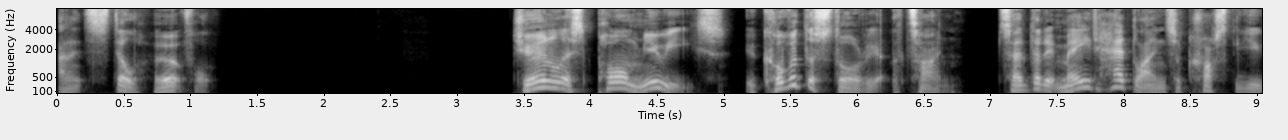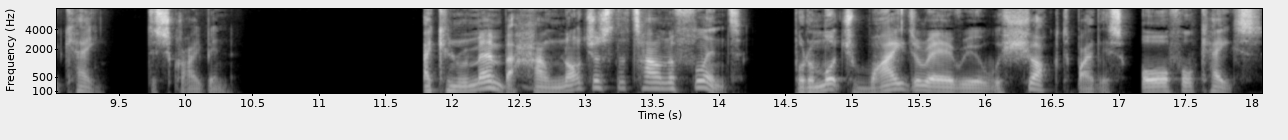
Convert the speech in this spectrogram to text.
and it's still hurtful. Journalist Paul Mewes, who covered the story at the time, said that it made headlines across the UK, describing I can remember how not just the town of Flint, but a much wider area was shocked by this awful case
